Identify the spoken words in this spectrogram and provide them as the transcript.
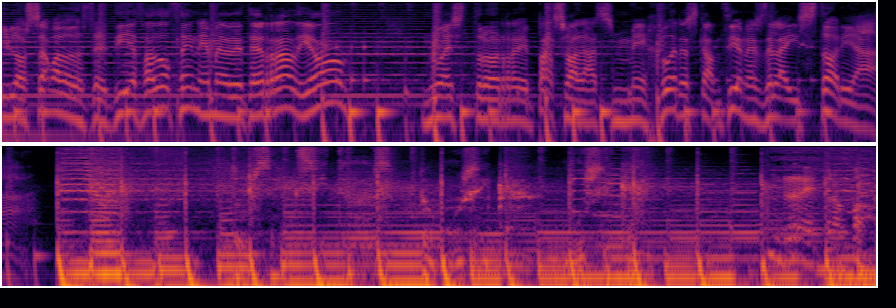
Y los sábados de 10 a 12 en MDT Radio, nuestro repaso a las mejores canciones de la historia. Tus éxitos, tu música, música. Retropop.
